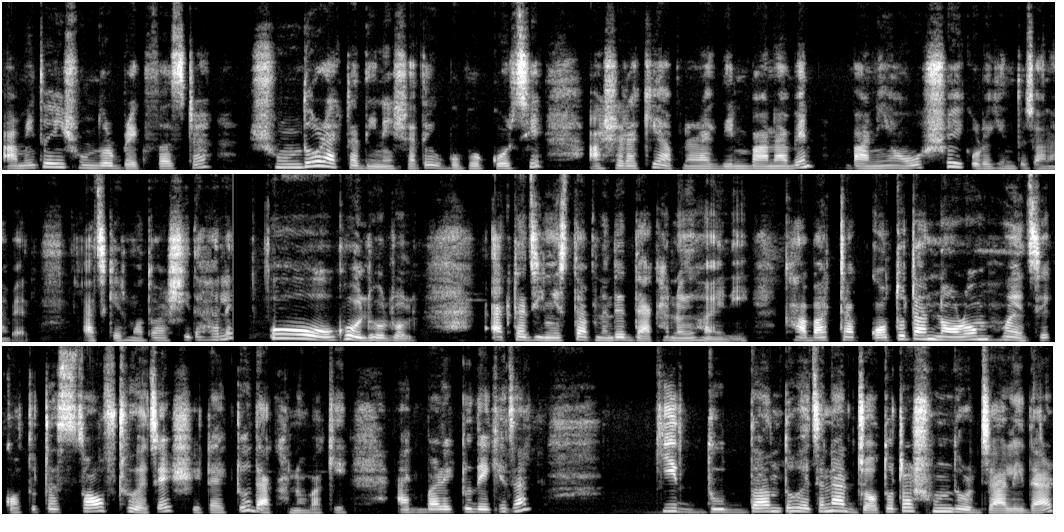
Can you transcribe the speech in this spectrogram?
আমি তো এই সুন্দর ব্রেকফাস্টটা সুন্দর একটা দিনের সাথে উপভোগ করছি। আশা রাখি আপনারা একদিন বানাবেন বানিয়ে অবশ্যই করে কিন্তু জানাবেন। আজকের মতো আসি তাহলে। ও হোল হোল হোল। একটা জিনিস তো আপনাদের দেখানোই হয়নি। খাবারটা কতটা নরম হয়েছে কতটা সফট হয়েছে সেটা একটু দেখানো বাকি। একবার একটু দেখে যান। কি দুর্দান্ত হয়েছে না আর যতটা সুন্দর জালিদার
